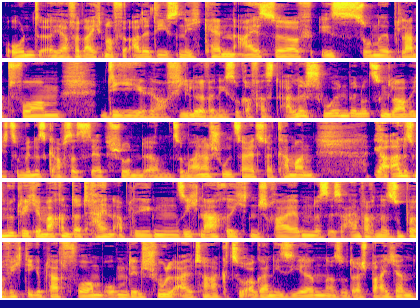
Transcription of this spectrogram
Und äh, ja, vielleicht noch für alle, die es nicht kennen, iSurf ist so eine Plattform, die ja viele, wenn nicht sogar fast alle Schulen benutzen, glaube ich. Zumindest gab es das selbst schon ähm, zu meiner Schulzeit. Da kann man ja, alles Mögliche machen, Dateien ablegen, sich Nachrichten schreiben. Das ist einfach eine super wichtige Plattform, um den Schulalltag zu organisieren. Also da speichern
